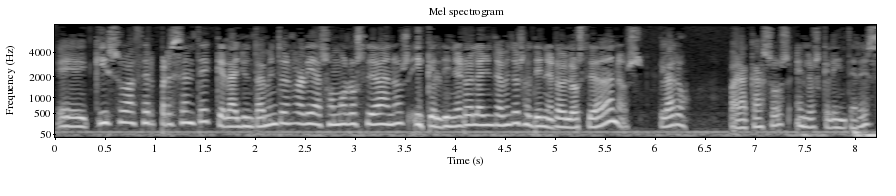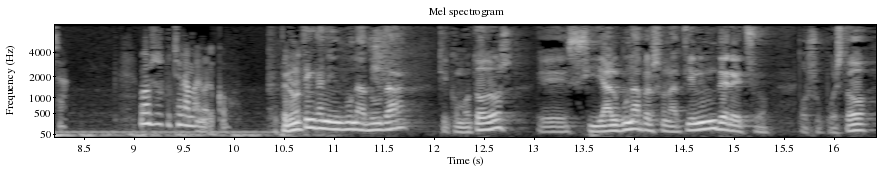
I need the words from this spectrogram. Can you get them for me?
eh, quiso hacer presente que el ayuntamiento en realidad somos los ciudadanos y que el dinero del ayuntamiento es el dinero de los ciudadanos. Claro, para casos en los que le interesa. Vamos a escuchar a Manuel Cobo. Pero no tenga ninguna duda que, como todos, eh, si alguna persona tiene un derecho, por supuesto,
